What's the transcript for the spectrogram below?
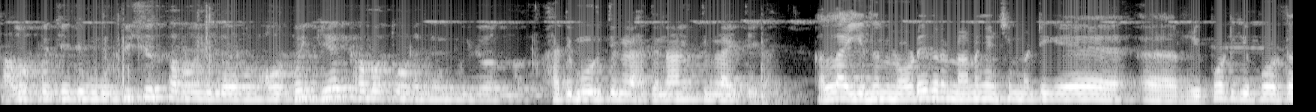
ತಾಲೂಕು ಪಂಚಾಯತಿಗೆ ಮುಟ್ಟಿಸಿರ್ತಾರೋ ಇಲ್ಲ ಅವರು ಅವ್ರ ಬಗ್ಗೆ ಏನು ಕ್ರಮ ತೊಗೊಂಡು ನೀವು ಹದಿಮೂರು ತಿಂಗಳು ಹದಿನಾಲ್ಕು ತಿಂಗಳಾಯ್ತು ಈಗ ಅಲ್ಲ ಇದನ್ನು ನೋಡಿದ್ರೆ ನನಗನ್ಸಿದ ಮಟ್ಟಿಗೆ ರಿಪೋರ್ಟ್ ಗಿಪೋರ್ಟ್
